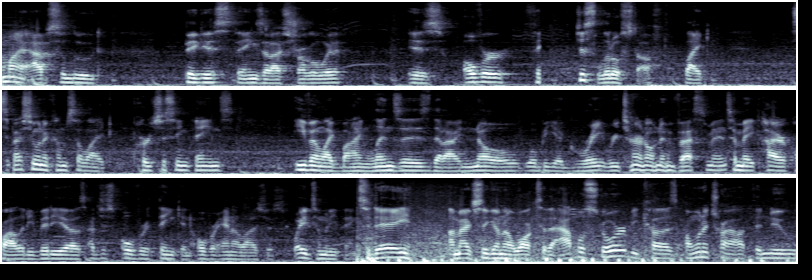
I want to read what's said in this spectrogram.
My absolute biggest things that I struggle with is over just little stuff like especially when it comes to like purchasing things even like buying lenses that I know will be a great return on investment to make higher quality videos. I just overthink and overanalyze just way too many things. Today, I'm actually gonna walk to the Apple store because I wanna try out the new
